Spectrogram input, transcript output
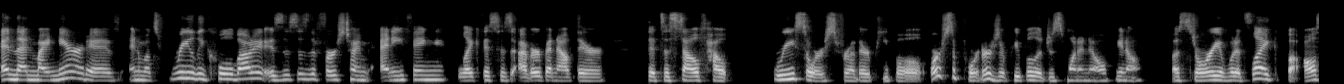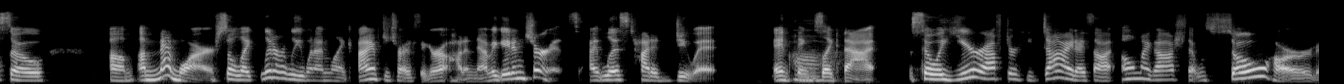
and then my narrative. And what's really cool about it is this is the first time anything like this has ever been out there that's a self help resource for other people or supporters or people that just want to know, you know, a story of what it's like, but also um, a memoir. So, like, literally, when I'm like, I have to try to figure out how to navigate insurance, I list how to do it and things like that so a year after he died, I thought, oh my gosh, that was so hard,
